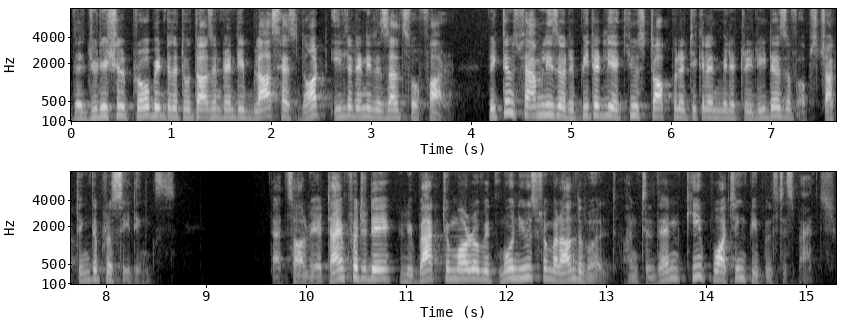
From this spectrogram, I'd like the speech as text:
The judicial probe into the 2020 blast has not yielded any results so far. Victims' families have repeatedly accused top political and military leaders of obstructing the proceedings. That's all we have time for today. We'll be back tomorrow with more news from around the world. Until then, keep watching People's Dispatch.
